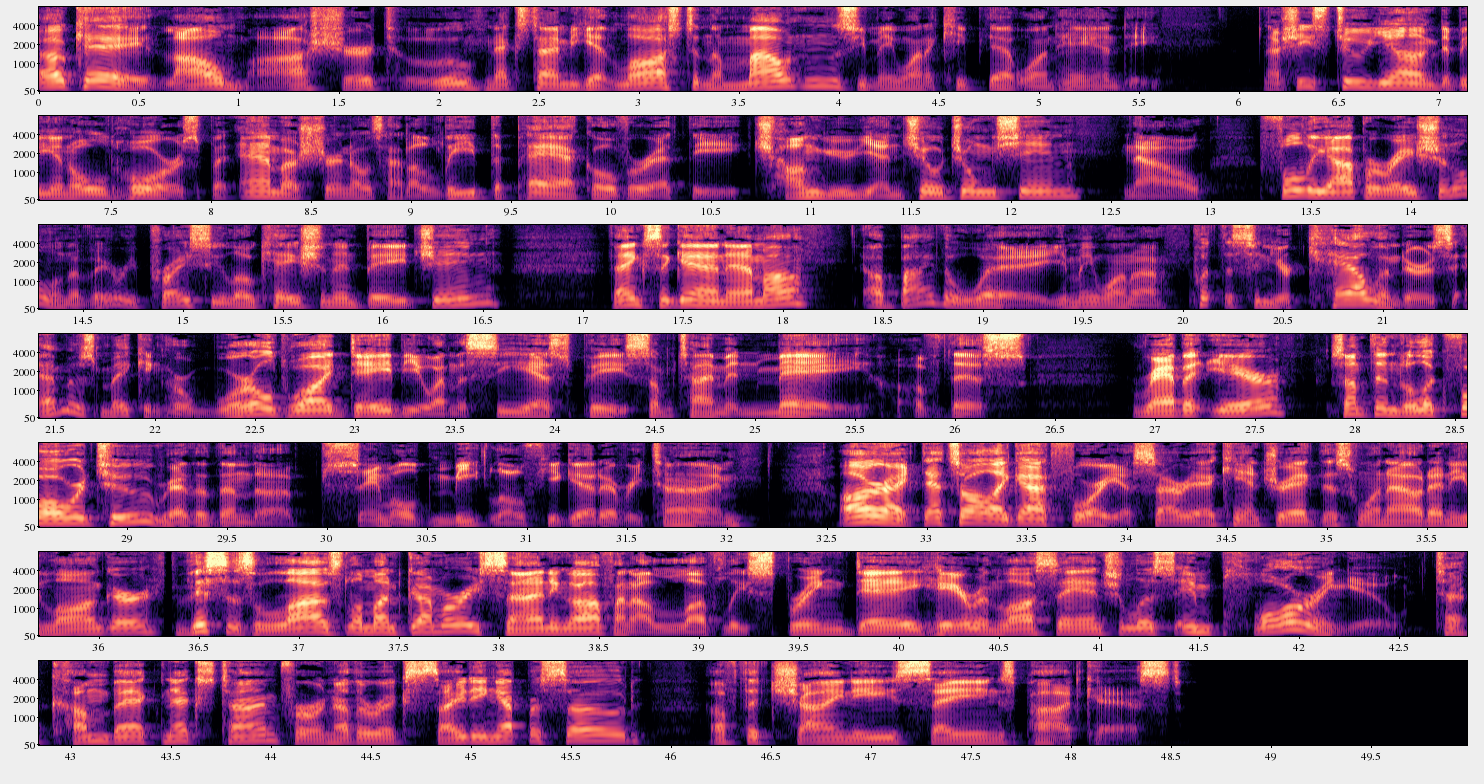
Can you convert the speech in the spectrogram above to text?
Okay, Lao Ma Shi Tu. Next time you get lost in the mountains, you may want to keep that one handy. Now, she's too young to be an old horse, but Emma sure knows how to lead the pack over at the Chengyu Yanqiu Zhongxin, now fully operational in a very pricey location in Beijing. Thanks again, Emma. Uh, by the way, you may want to put this in your calendars. Emma's making her worldwide debut on the CSP sometime in May of this rabbit year. Something to look forward to rather than the same old meatloaf you get every time. All right, that's all I got for you. Sorry I can't drag this one out any longer. This is Laszlo Montgomery signing off on a lovely spring day here in Los Angeles, imploring you to come back next time for another exciting episode of the Chinese Sayings Podcast.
